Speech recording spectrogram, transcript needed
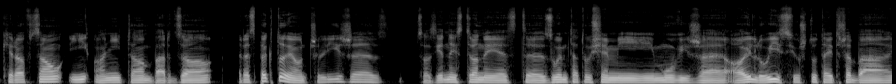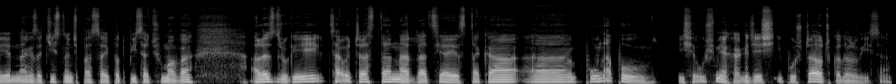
kierowcą i oni to bardzo respektują, czyli że co z jednej strony jest e, złym tatusiem i mówi, że oj, Luis, już tutaj trzeba jednak zacisnąć pasa i podpisać umowę, ale z drugiej cały czas ta narracja jest taka e, pół na pół i się uśmiecha gdzieś i puszcza oczko do Luisa.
